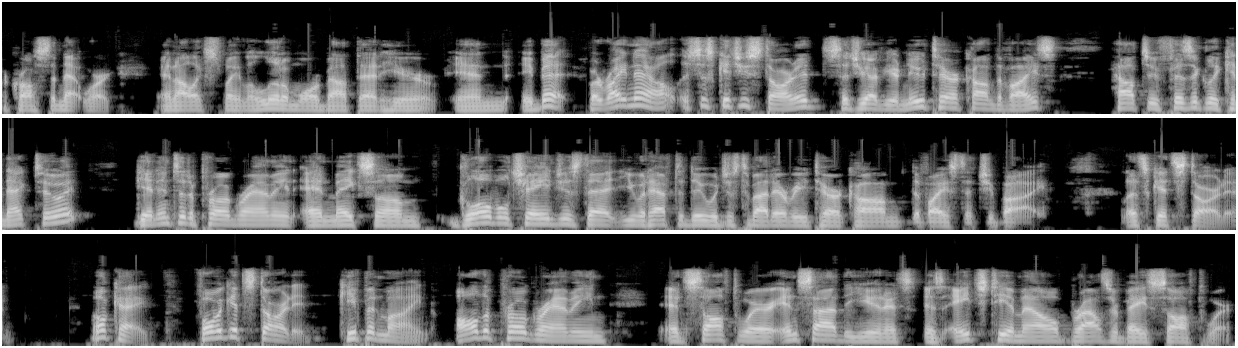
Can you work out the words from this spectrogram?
across the network. And I'll explain a little more about that here in a bit. But right now, let's just get you started. Since you have your new Terracom device, how to physically connect to it, get into the programming and make some global changes that you would have to do with just about every Terracom device that you buy. Let's get started. Okay, before we get started, keep in mind all the programming and software inside the units is HTML browser based software.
